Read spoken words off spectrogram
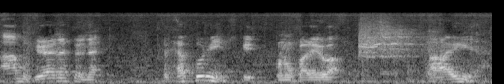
あもう嫌いな人いない。100人好きこのカレーは。ああいいね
